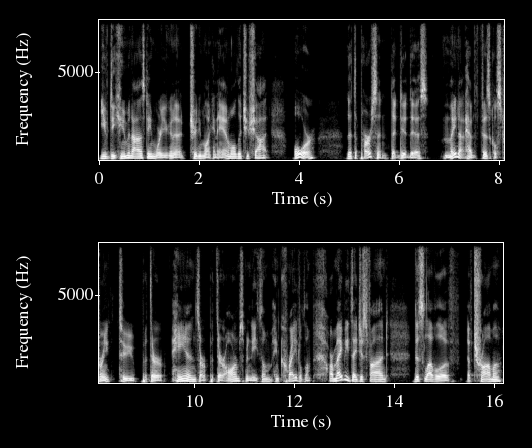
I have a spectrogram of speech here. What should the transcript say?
you've dehumanized him where you're going to treat him like an animal that you shot, or that the person that did this may not have the physical strength to put their hands or put their arms beneath them and cradle them. Or maybe they just find this level of, of trauma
